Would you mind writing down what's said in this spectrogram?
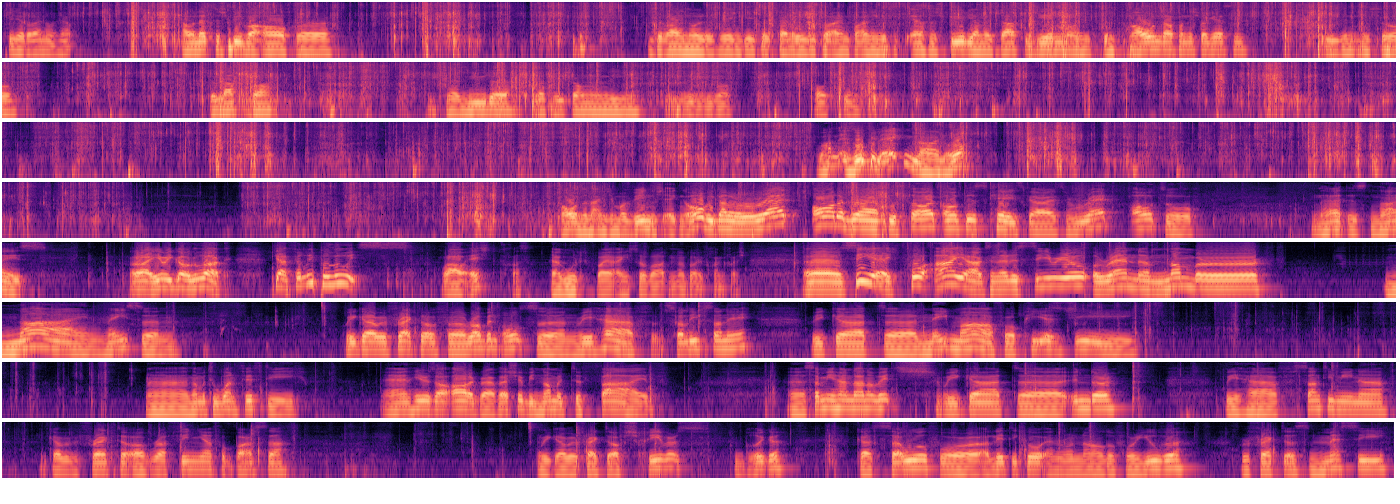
Steht ja 3-0, ja. Aber letztes Spiel war auch äh, 3-0, deswegen gehe ich jetzt kein Risiko ein. Vor allen Dingen ist das erste Spiel, die haben jetzt Gas gegeben und sind Frauen, davon nicht vergessen. Die sind nicht so belastbar schnell müde, lassen die Chancen liegen, deswegen lieber rausgehen. Waren so viele Ecken? Nein, oder? Frauen sind eigentlich immer wenig Ecken. Oh, we got a red autograph to start off this case, guys. Red auto. That is nice. Alright, here we go. Good luck. We got Felipe Luis. Wow, echt krass. Ja gut, war ja eigentlich zu erwarten ne, bei Frankreich. Uh, Ziyech for Ajax, and that is serial random number 9, Mason. We got refractor of uh, Robin Olsen. We have Salif Sané. We got uh, Neymar for PSG. Uh, number to 150. And here's our autograph. That should be number to 5. Uh, Samir Handanovic. We got uh, Under. We have Santi Mina. We got a refractor of Rafinha for Barca. We got refractor of Schrijvers, Brugge. Got Saul for Atletico and Ronaldo for Juve. Refractors Messi.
